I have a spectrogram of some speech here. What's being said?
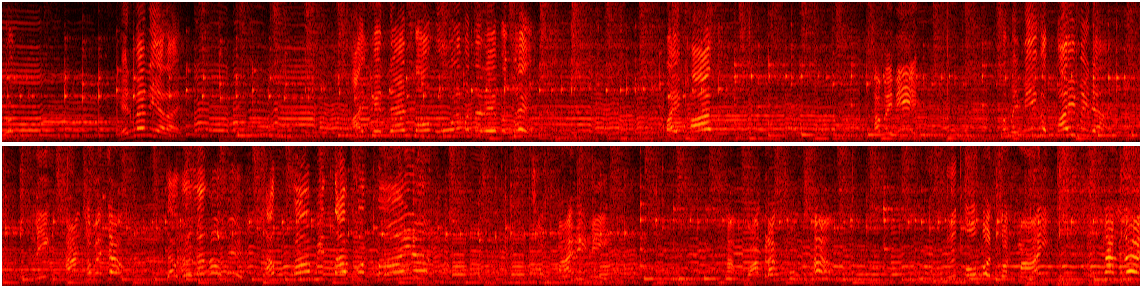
หยุด เห็นไหมนี่อะไรไอเกตแดนตองอูแล้วมันทะเลประเทศ ใบพานทำไมนี่ ถ้าไม่มีก็ไปไม่ได้ หลีกทางข้าพเจ้าเจ้าคนนั้นเข้าที่ทำความผิดตามกฎหมายนะ กฎหมายไม่มีหากความรักของข้าคือตัวบทกฎหมาย นั่นแหละ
